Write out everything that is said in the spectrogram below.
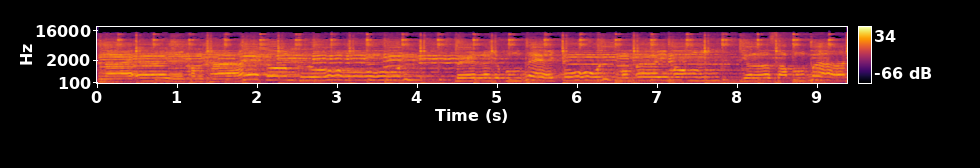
ស្នេហ៍អើយខំថាសូមខ្លួនពេលយប់ដេកពួនមុំអើយមុំយល់សពបាន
